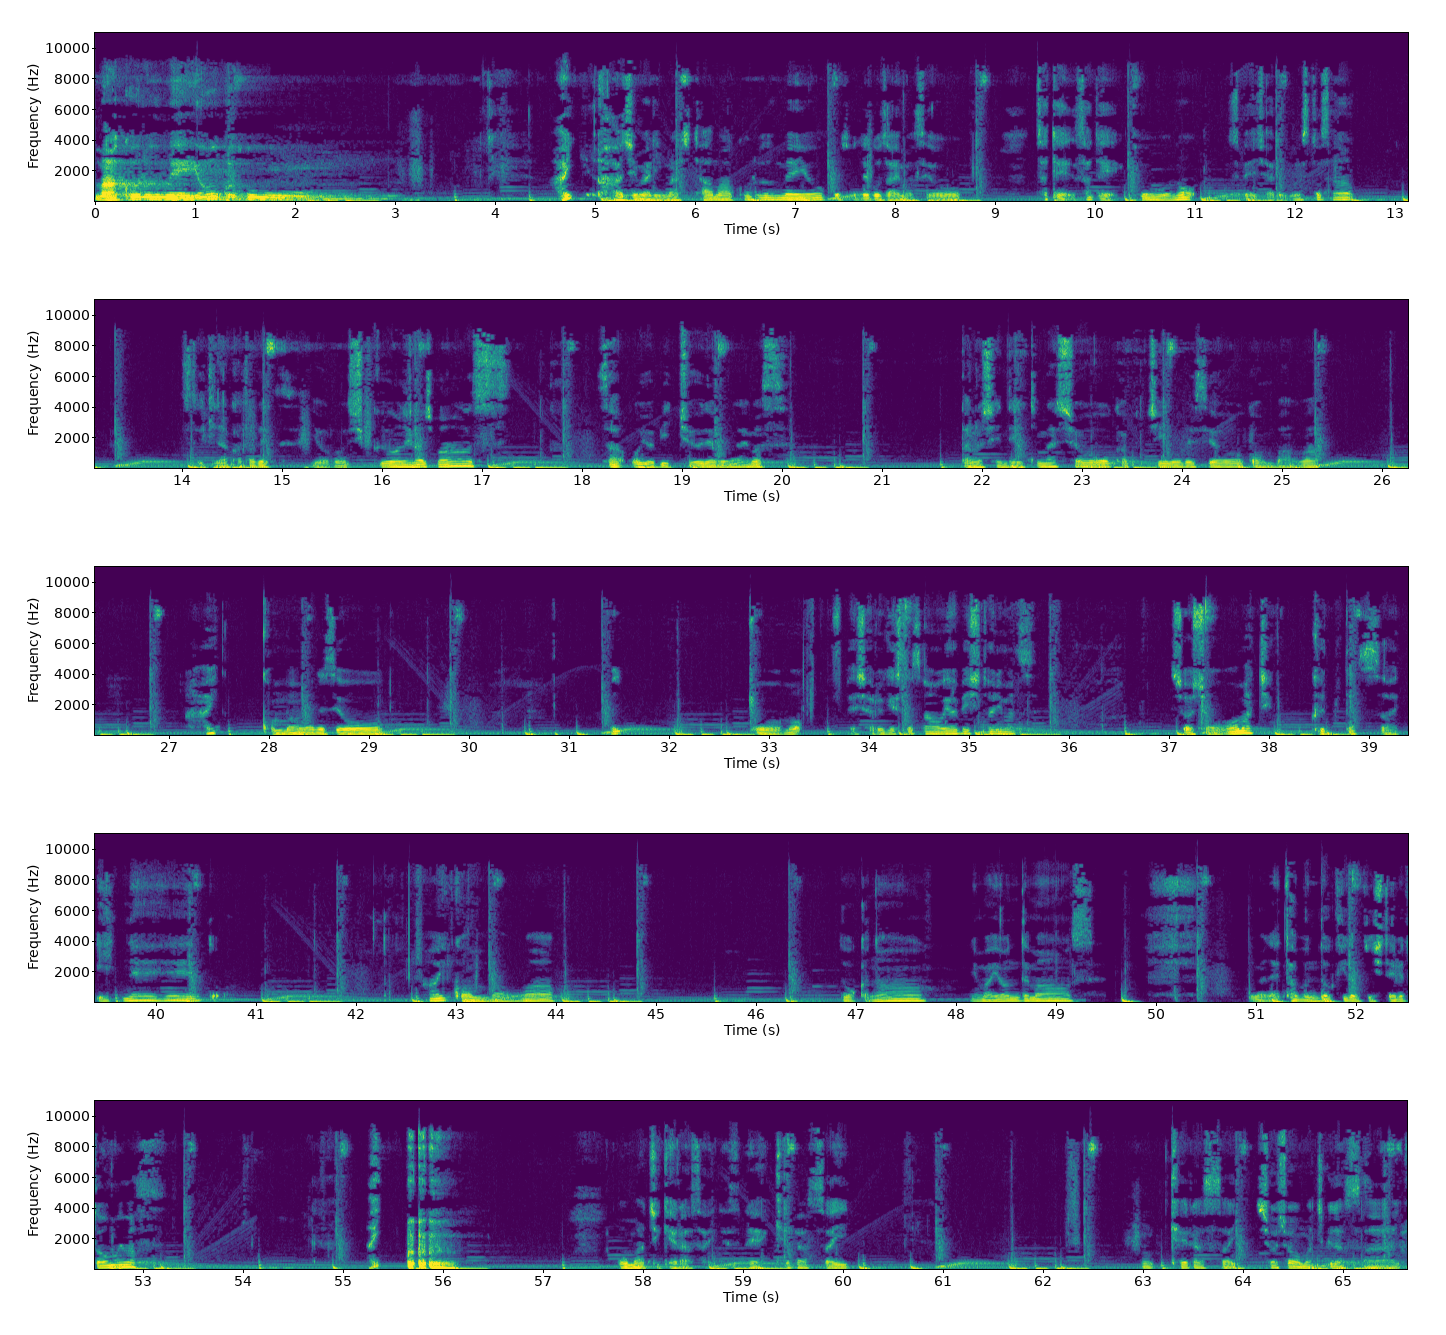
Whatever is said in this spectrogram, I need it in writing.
マコルームへようこそ。はい、始まりました。マコルームへようこそでございますよ。さて、さて、今日のスペシャルゲストさん、素敵な方です。よろしくお願いします。さあ、お呼び中でございます。楽しんでいきましょう。カプチーノですよ。こんばんは。はい、こんばんはですよ。今日もスペシャルゲストさんをお呼びしております。少々お待ちくださいねと。はい、こんばんは。どうかな？今呼んでます。今ね、多分ドキドキしていると思います。はい。お待ちケラサイですね。ケラサイ。んケラサイ。少々お待ちください。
